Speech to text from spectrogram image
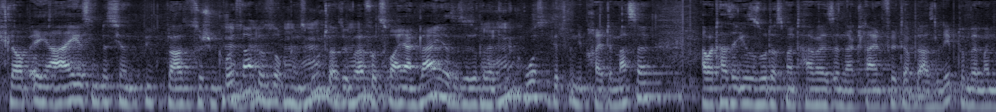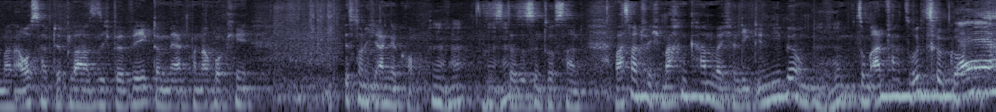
Ich glaube, AI ist ein bisschen die Blase zwischen größer. Das ist auch ganz gut. Also ich war vor zwei Jahren klein, jetzt ist sie relativ groß und geht in die breite Masse. Aber tatsächlich ist es so, dass man teilweise in einer kleinen Filterblase lebt und wenn man mal außerhalb der Blase sich bewegt, dann merkt man auch, okay, ist noch nicht angekommen. Mhm. Das, ist, das, ist, interessant. Was man natürlich machen kann, weil ich ja LinkedIn liebe, um, um zum Anfang zurückzukommen, ja, ja.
